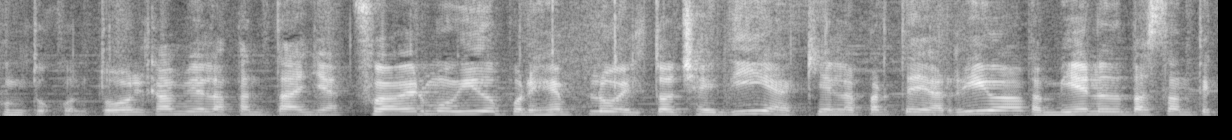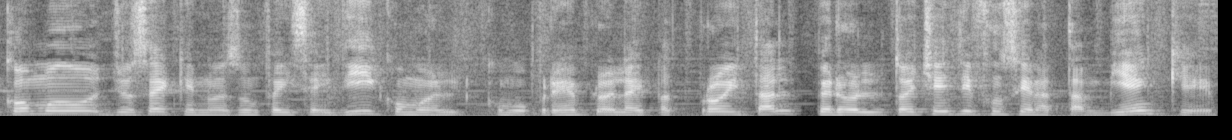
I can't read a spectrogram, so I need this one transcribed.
junto con todo el cambio de la pantalla, fue haber movido, por ejemplo, el Touch ID aquí en la parte de arriba. También es bastante cómodo. Yo sé que no es un Face ID como, el, como por ejemplo el iPad Pro y tal, pero el Touch ID funciona tan bien que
